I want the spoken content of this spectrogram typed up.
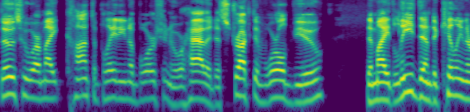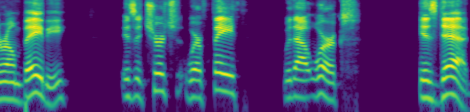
those who are might contemplating abortion or have a destructive worldview, that might lead them to killing their own baby is a church where faith without works is dead.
